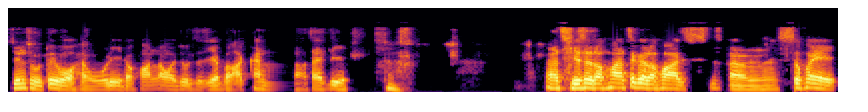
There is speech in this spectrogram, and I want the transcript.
君主对我很无礼的话，那我就直接把他干倒在地。那其实的话，这个的话是，嗯，是会，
